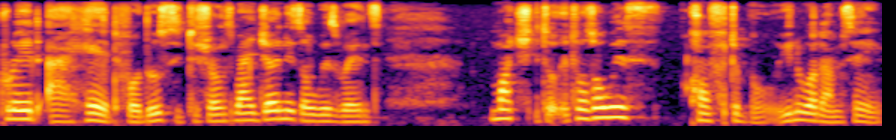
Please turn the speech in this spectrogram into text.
prayed ahead for those situations my journeys always went much it, it was always comfortable you know what i'm saying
